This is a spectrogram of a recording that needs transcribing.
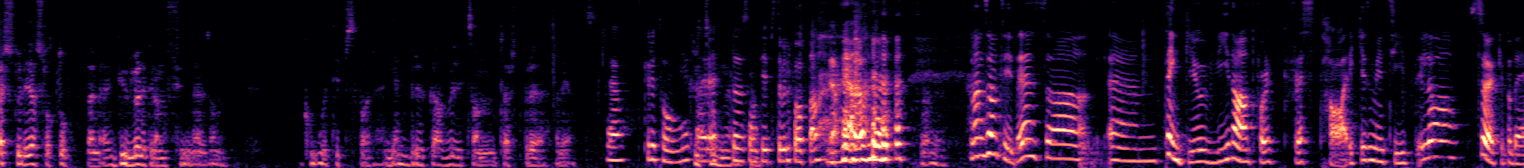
der skulle jeg ha slått opp eller googla litt og funnet sånn gode tips for gjenbruk av litt sånn tørt brød. Fordi at, Ja. Krutonger er et eh, sånt tips du vil få opp da. så, Men samtidig så eh, tenker jo vi da at folk flest har ikke så mye tid til å søke på det,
